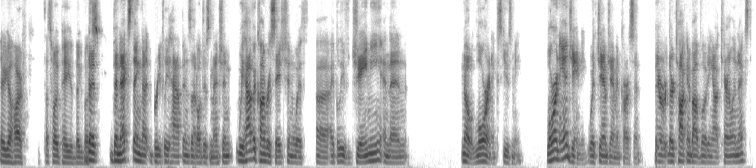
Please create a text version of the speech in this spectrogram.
There you go, Harv. That's why we pay you the big bucks. The, the next thing that briefly happens that I'll just mention, we have a conversation with, uh, I believe, Jaime and then no, Lauren, excuse me. Lauren and Jaime with Yam Yam and Carson. They're they're talking about voting out Carolyn next.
